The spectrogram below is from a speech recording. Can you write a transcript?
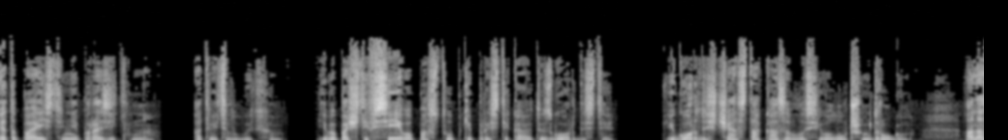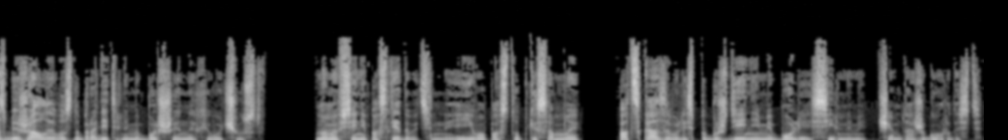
Это поистине поразительно. — ответил Уикхэм, ибо почти все его поступки проистекают из гордости. И гордость часто оказывалась его лучшим другом. Она сближала его с добродетелями больше иных его чувств. Но мы все непоследовательны, и его поступки со мной подсказывались побуждениями более сильными, чем даже гордость.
